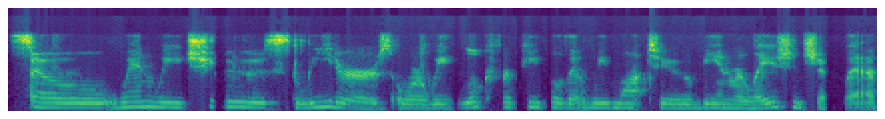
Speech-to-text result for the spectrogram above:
So when we choose leaders or we look for people that we want to be in relationship with,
